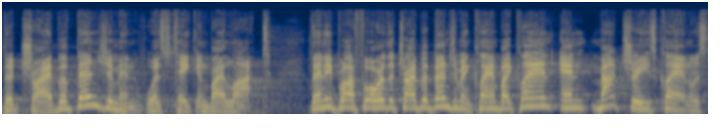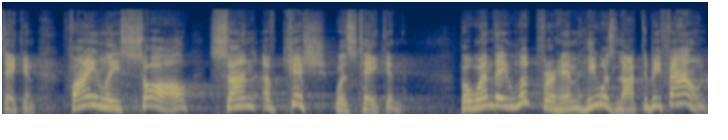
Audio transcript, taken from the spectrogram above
the tribe of Benjamin was taken by Lot. Then he brought forward the tribe of Benjamin, clan by clan, and Matri's clan was taken. Finally, Saul, son of Kish, was taken. But when they looked for him, he was not to be found.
